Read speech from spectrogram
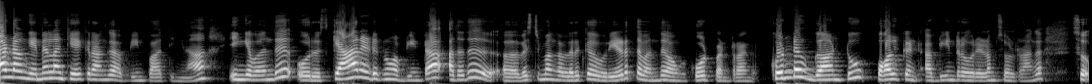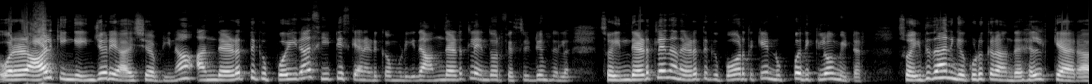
அண்ட் அவங்க என்னெல்லாம் கேட்குறாங்க அப்படின்னு பார்த்தீங்கன்னா இங்கே வந்து ஒரு ஸ்கேன் எடுக்கணும் அப்படின்ட்டா அதாவது வெஸ்ட் பெங்கால் இருக்க ஒரு இடத்த வந்து அவங்க கோட் பண்ணுறாங்க கொண்டவ் கான் டு பால்கண்ட் அப்படின்ற ஒரு இடம் சொல்கிறாங்க ஸோ ஒரு ஆளுக்கு இங்கே இன்ஜுரி ஆயிடுச்சு அப்படின்னா அந்த இடத்துக்கு போய் தான் சிடி ஸ்கேன் எடுக்க முடியுது. அந்த இடத்துல எந்த ஒரு ஃபெசிலிட்டியும் இல்லை. ஸோ இந்த இடத்துலேருந்து அந்த இடத்துக்கு போகிறது போகிறதுக்கே முப்பது கிலோமீட்டர் ஸோ இதுதான் நீங்கள் கொடுக்குற அந்த ஹெல்த் கேரா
